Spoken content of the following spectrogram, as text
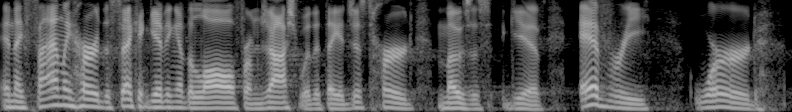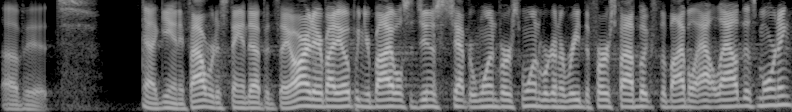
And they finally heard the second giving of the law from Joshua that they had just heard Moses give. Every word of it. Again, if I were to stand up and say, All right, everybody, open your Bibles to Genesis chapter 1, verse 1, we're going to read the first five books of the Bible out loud this morning.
